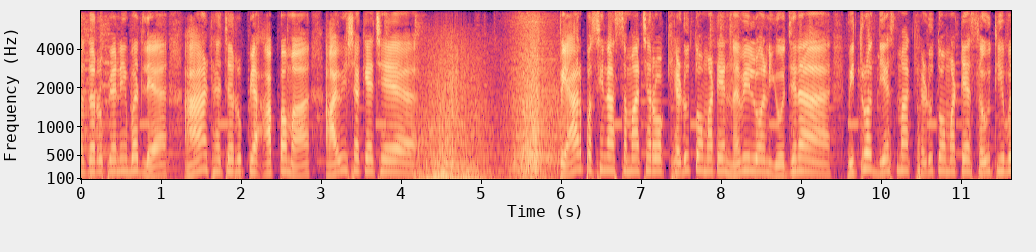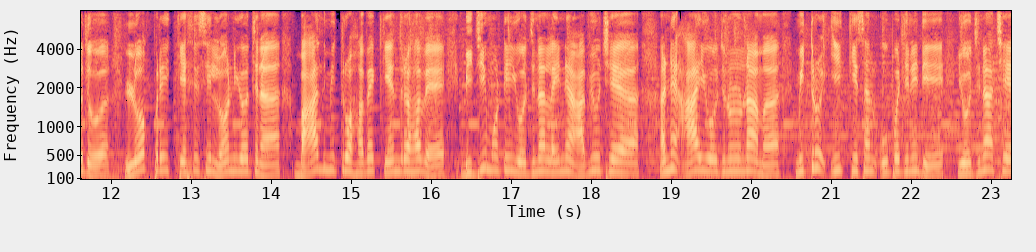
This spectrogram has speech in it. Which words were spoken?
હજાર રૂપિયાની બદલે આઠ હજાર રૂપિયા આપવામાં આવી શકે છે. ત્યાર પછીના સમાચારો ખેડૂતો માટે નવી લોન યોજના. મિત્રો, દેશમાં ખેડૂતો માટે સૌથી વધુ લોકપ્રિય કેસીસી લોન યોજના. બાદ મિત્રો, હવે કેન્દ્ર હવે બીજી મોટી યોજના લઈને આવ્યું છે અને આ યોજનાનું નામ મિત્રો, ઈ કિસાન ઉપજ નિધિ યોજના છે.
